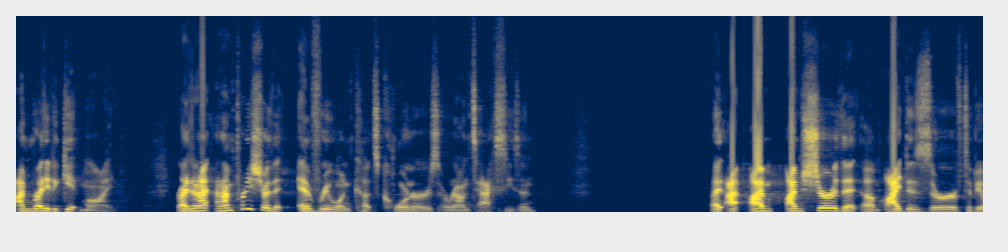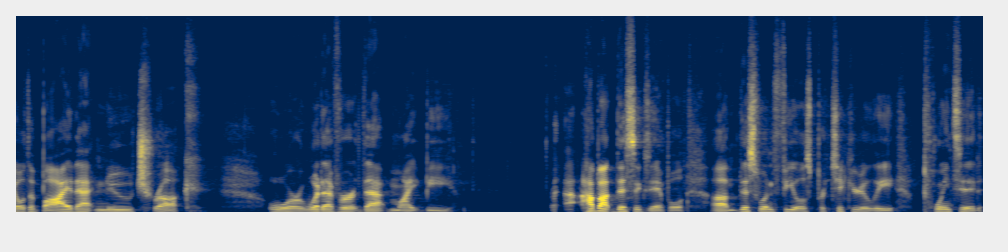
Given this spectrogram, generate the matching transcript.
I'm ready to get mine, right? And, I, and I'm pretty sure that everyone cuts corners around tax season. I, am I'm, I'm sure that um, I deserve to be able to buy that new truck or whatever that might be. How about this example? Um, this one feels particularly pointed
